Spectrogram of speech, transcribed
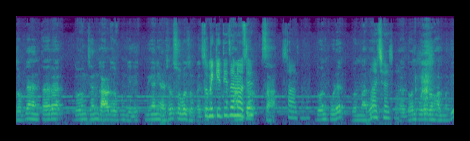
झोपल्यानंतर दोन जण गावात झोपून गेले. मी आणि हर्षल सोबत झोपायचो. तुम्ही किती जण होते? सहा. सहा जण. दोन पुढे दोन मागे. अच्छा अच्छा. दोन पुढे दोन हॉलमध्ये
